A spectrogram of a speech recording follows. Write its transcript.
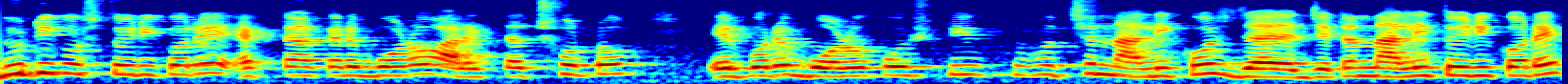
দুটি কোষ তৈরি করে, একটা আকারে বড়, আরেকটা ছোট। এরপরে বড় কোষটি হচ্ছে নালী কোষ যেটা নালী তৈরি করে,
